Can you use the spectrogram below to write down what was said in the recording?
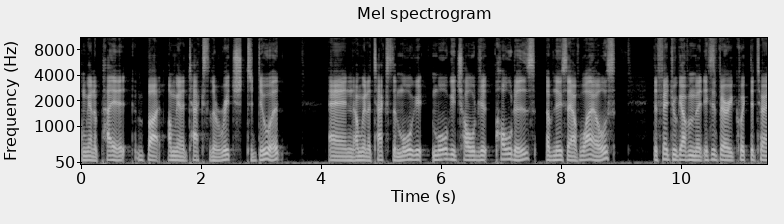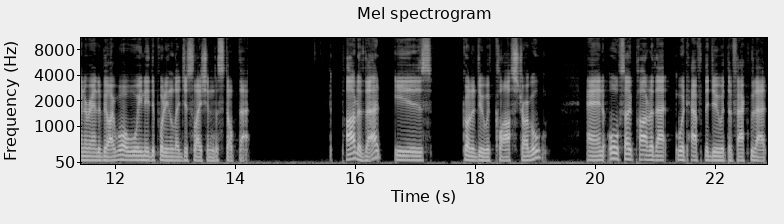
I'm going to pay it, but I'm going to tax the rich to do it, and I'm going to tax the mortgage, mortgage holders of New South Wales, the federal government is very quick to turn around and be like, Well, we need to put in legislation to stop that. Part of that is got to do with class struggle. And also part of that would have to do with the fact that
